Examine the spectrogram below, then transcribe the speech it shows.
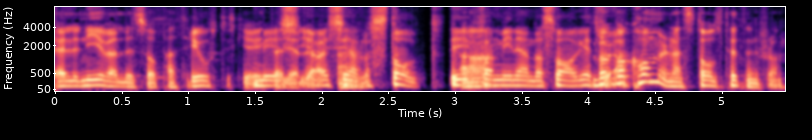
eller ni är väldigt så patriotiska i Italien. jag är så jävla stolt. Det är fan min enda svaghet Var, tror var kommer den här stoltheten ifrån?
